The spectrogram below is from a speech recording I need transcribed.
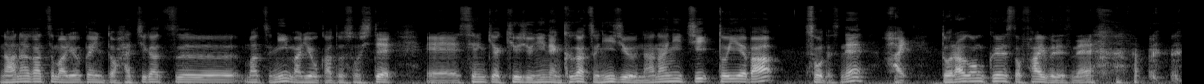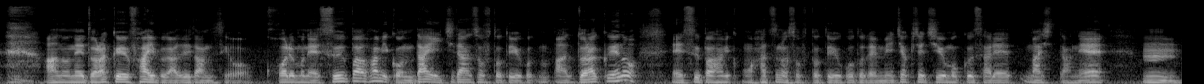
7月マリオペイント、8月末にマリオカート、そして、えー1992年9月27日といえば、そうですね。はい。ドラゴンクエスト5ですね。あのね、ドラクエ5が出たんですよ。これもね、スーパーファミコン第1弾ソフトということ、まあドラクエの、えー、スーパーファミコン初のソフトということで、めちゃくちゃ注目されましたね。うん。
